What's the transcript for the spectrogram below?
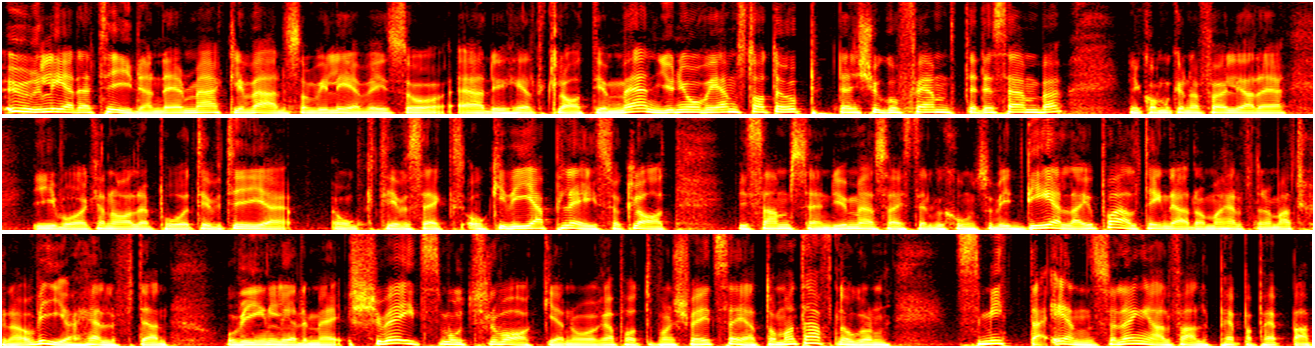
Ur leder tiden, det är en märklig värld som vi lever i, så är det ju helt klart. Men junior-VM startar upp den 25 december. Ni kommer kunna följa det i våra kanaler på TV10 och TV6 och via Play såklart. Vi samsänder ju med Sveriges Television så vi delar ju på allting där. De har hälften av matcherna och vi har hälften. Och vi inleder med Schweiz mot Slovakien och rapporter från Schweiz säger att de har inte haft någon smitta än så länge i alla fall. Peppa peppa.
